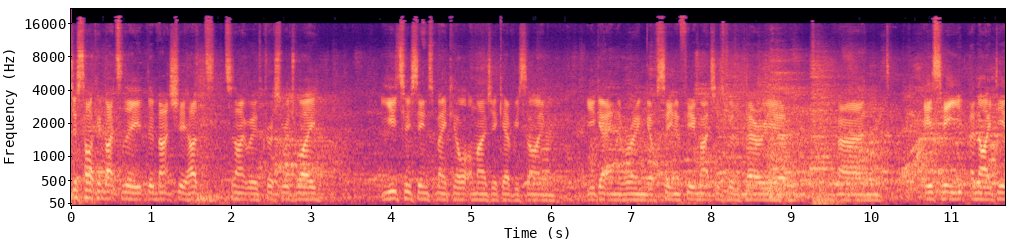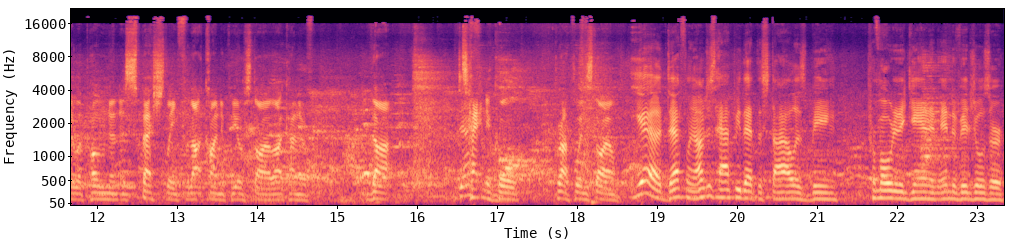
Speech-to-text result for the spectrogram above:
just harking back to the, the match you had tonight with Chris Ridgeway, you two seem to make a lot of magic every time you get in the ring. I've seen a few matches with the pair of you, and is he an ideal opponent, especially for that kind of pure style, that kind of that technical grappling style? Yeah, definitely. I'm just happy that the style is being promoted again, and individuals are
